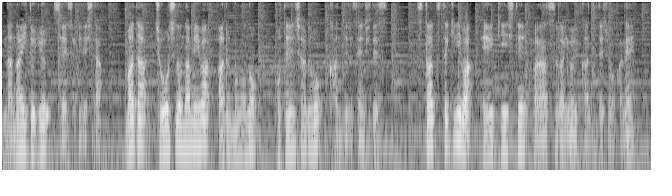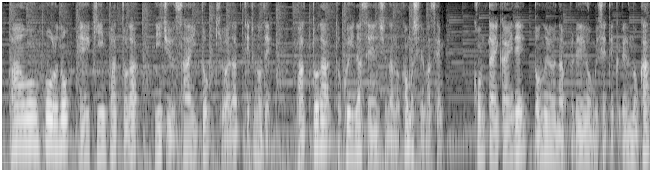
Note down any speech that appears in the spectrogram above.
7位という成績でした。まだ調子の波はあるものの、ポテンシャルを感じる選手です。スタッツ的には平均してバランスが良い感じでしょうかね。パーオンホールの平均パットが23位と際立っているので、パットが得意な選手なのかもしれません。今大会でどのようなプレーを見せてくれるのか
